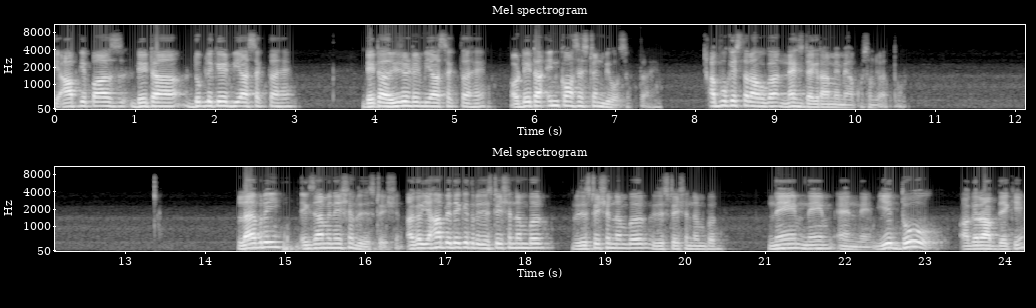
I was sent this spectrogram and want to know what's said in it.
कि आपके पास डेटा डुप्लीकेट भी आ सकता है डेटा रिडेंडेंट भी आ सकता है और डेटा इनकॉन्सिस्टेंट भी हो सकता है। अब वो किस तरह होगा नेक्स्ट डायग्राम में मैं आपको समझाता हूँ। लाइब्रेरी एग्जामिनेशन रजिस्ट्रेशन अगर यहाँ पे देखें तो registration number registration number registration number name name and name ये दो अगर आप देखें,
